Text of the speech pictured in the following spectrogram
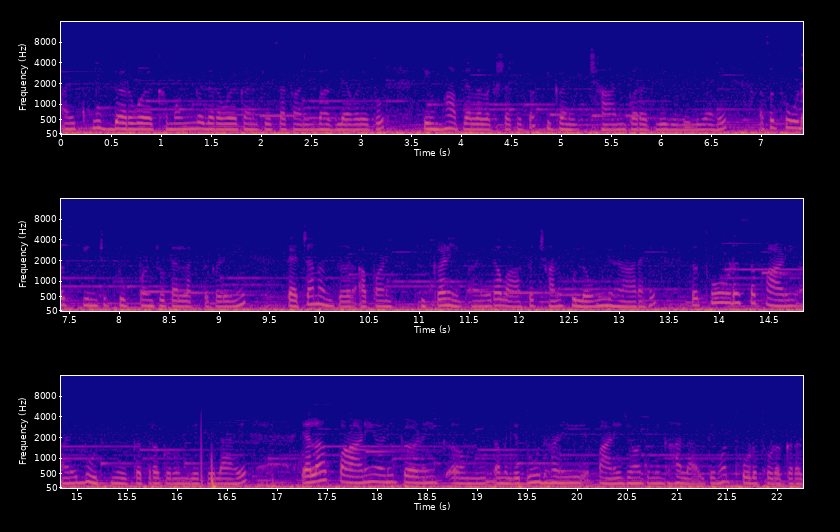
आणि खूप दरवळ खमंग दरवळ कणकेचा कणिक भाजल्यावर येतो. तेव्हा आपल्याला लक्षात येतं की कणिक छान परतली गेलेली आहे. असं थोडंसं किंचित तूप पण सुटायला लागतं कडेने त्याच्यानंतर आपण ही कणिक आणि रवा असं छान फुलवून घेणार आहे. तर थोडंसं पाणी आणि दूध मी एकत्र करून घेतलेलं आहे. याला पाणी आणि कणिक म्हणजे दूध आणि पाणी जेव्हा तुम्ही तेव्हा थोडं थोडं करत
